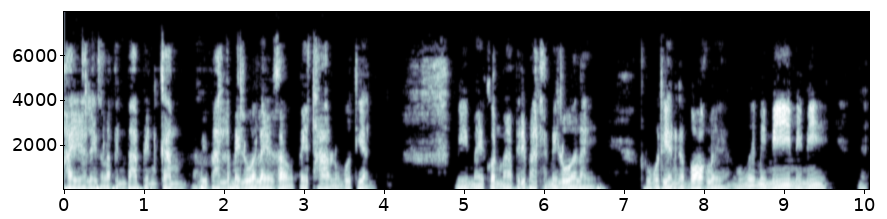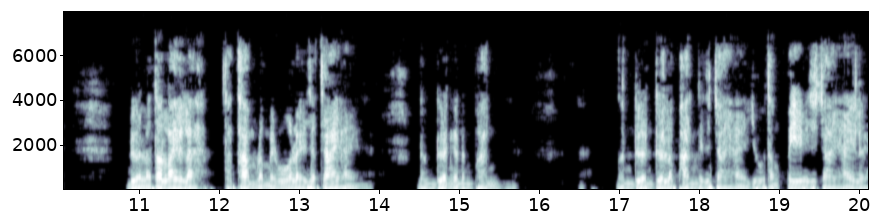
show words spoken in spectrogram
ภัยอะไรของเราเป็นบาปเป็นกรรมวิบัติแล้วไม่รู้อะไรเขาไปถามหลวงปู่เทียน มีไหมคนมาปฏิบัติแล้วไม่รู้อะไรหลวงพ่อเทียนก็บอกเลยโอ้ยไม่มีไม่มีเดือนแล้วเท่าไหร่ล่ะ ถ้าทำแล้วไม่รู้อะไรจะจ่ายให้หนึ่งเดือนก็หนึ่งพันเงินเดือนเดือนละพันก็จะจ่ายให้อยู่ทั้งปีก็จะจ่ายให้เลย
